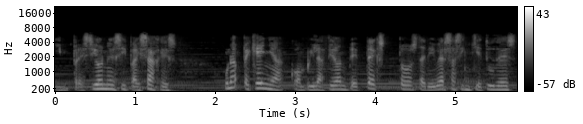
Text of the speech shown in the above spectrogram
Impresiones y Paisajes, una pequeña compilación de textos de diversas inquietudes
